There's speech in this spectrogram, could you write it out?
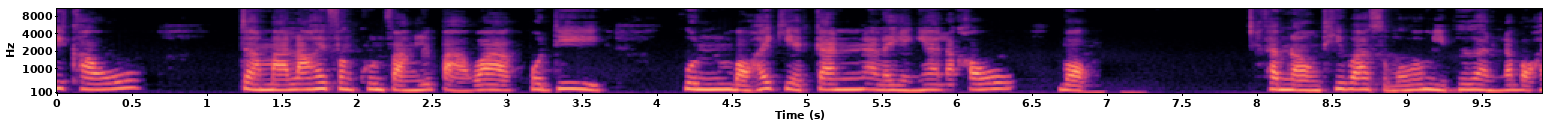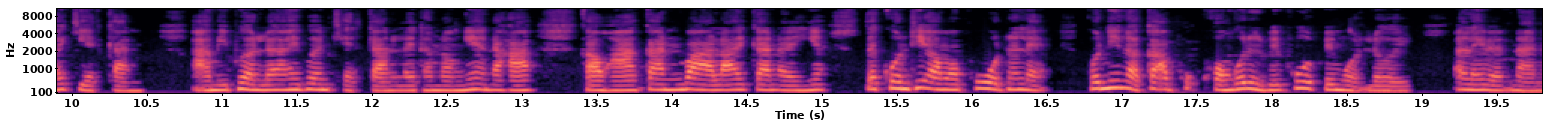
ที่เขาจะมาเล่าให้ฟังคุณฟังหรือเปล่าว่า คนที่คุณบอกให้เกียรติกันอะไรอย่างเงี้ย แล้วเขาบอกทำนองที่ว่าสมมติว่ามีเพื่อนแล้วบอกให้เกียรติกันอ่ามีเพื่อนแล้วให้เพื่อนเกลียดกันอะไรทำนองเนี้ยนะคะ กล่าวหากันว่าร้ายกันอะไรเงี้ย แต่คนที่เอามาพูดนั่นแหละ คนนี้แหละก็เอาของคนอื่นไปพูดไปหมดเลย อะไรแบบนั้น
